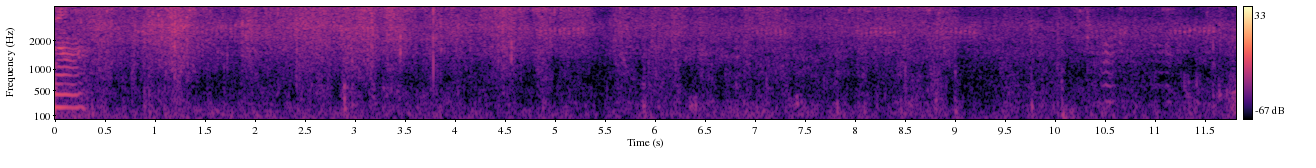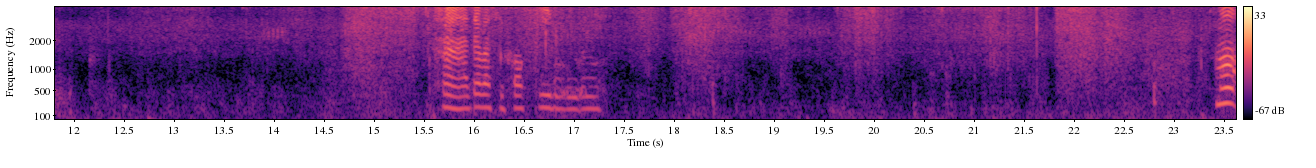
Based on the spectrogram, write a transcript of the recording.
เนาะ ว่าสิพอกินอยู่นี่เหมาะ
